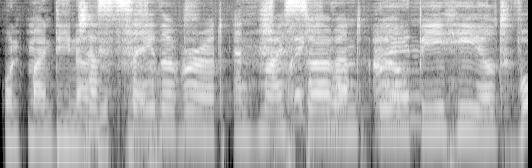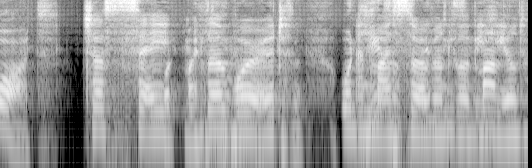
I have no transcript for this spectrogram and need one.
und mein Diener wird Just say gesund. the word, and my Sprich servant will ein be healed. Wort. Just say the word. Und and my Jesus nimmt servant will be healed.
